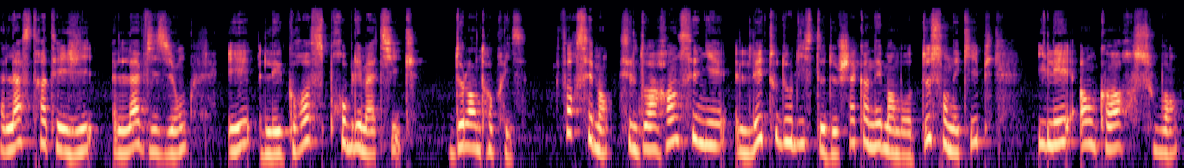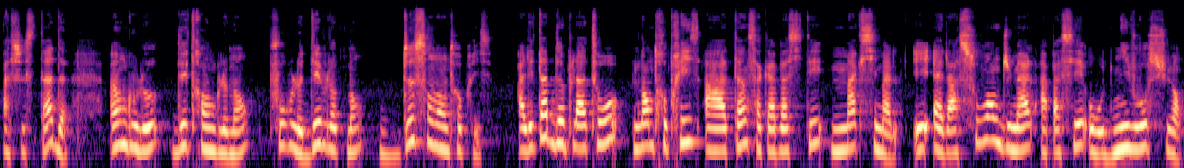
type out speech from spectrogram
la stratégie, la vision et les grosses problématiques de l'entreprise. Forcément, s'il doit renseigner les to-do list de chacun des membres de son équipe, il est encore souvent à ce stade un goulot d'étranglement pour le développement de son entreprise. À l'étape de plateau, l'entreprise a atteint sa capacité maximale et elle a souvent du mal à passer au niveau suivant.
